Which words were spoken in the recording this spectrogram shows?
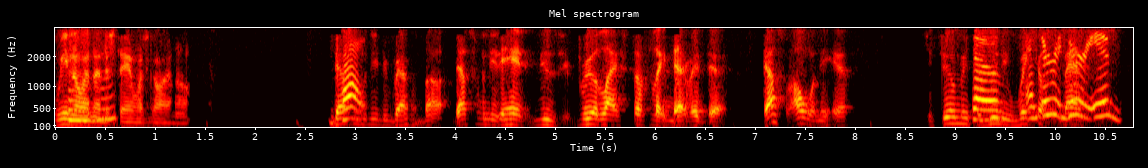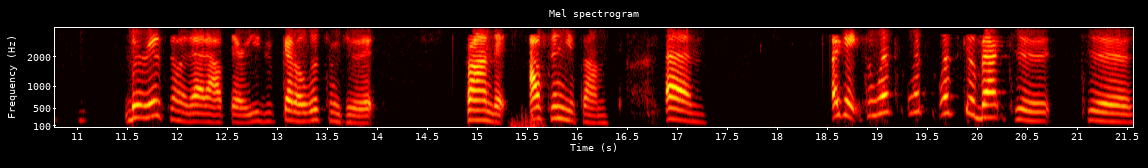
We know and Mhm. understand what's going on. That's Right. what we need to rap about. That's what we need to have music, real life stuff like that right there. That's what I want to hear. You feel me? So to really wake and up there the there is there is some of that out there. You just got to listen to it, find it. I'll send you some. Um. Okay, so let's let's let's go back to to.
